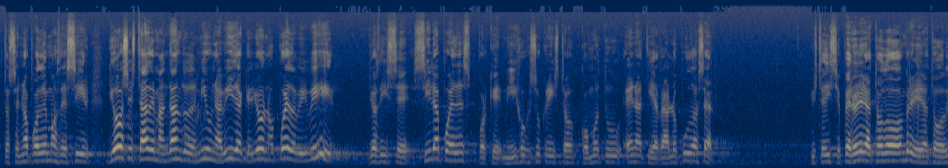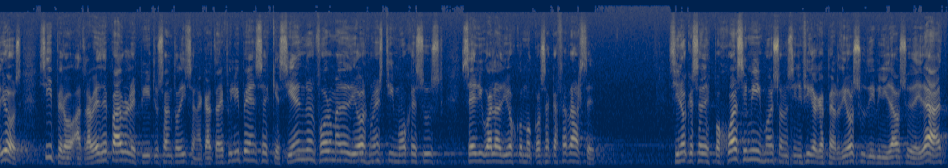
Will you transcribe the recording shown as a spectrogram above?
Entonces no podemos decir, Dios está demandando de mí una vida que yo no puedo vivir. Dios dice, sí la puedes porque mi Hijo Jesucristo, como tú en la tierra, lo pudo hacer. Y usted dice, pero él era todo hombre y era todo Dios. Sí, pero a través de Pablo el Espíritu Santo dice en la carta de Filipenses que siendo en forma de Dios no estimó Jesús ser igual a Dios como cosa que aferrarse, sino que se despojó a sí mismo, eso no significa que perdió su divinidad o su deidad,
